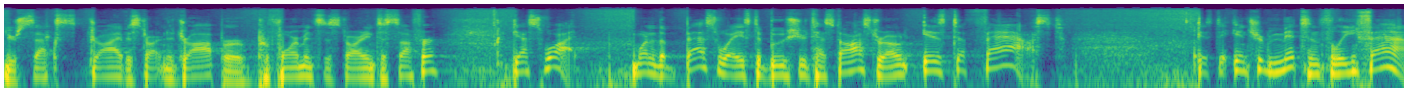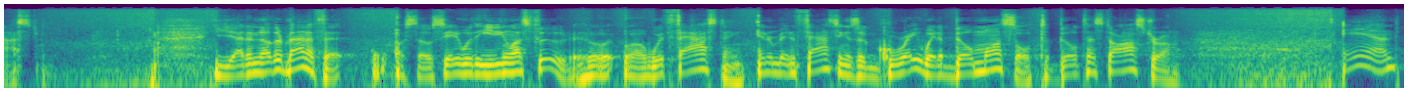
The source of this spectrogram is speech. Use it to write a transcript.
your sex drive is starting to drop, or performance is starting to suffer. Guess what? One of the best ways to boost your testosterone is to fast, is to intermittently fast. Yet another benefit associated with eating less food, uh, with fasting. Intermittent fasting is a great way to build muscle, to build testosterone. And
